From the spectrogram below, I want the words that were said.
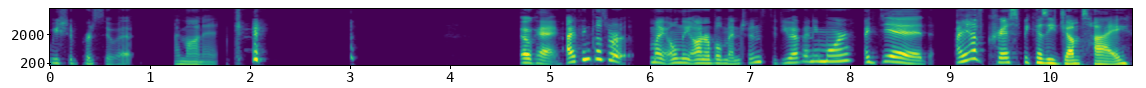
we should pursue it. I'm on it. Okay. I think those were my only honorable mentions. Did you have any more? I did. I have Chris because he jumps high.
